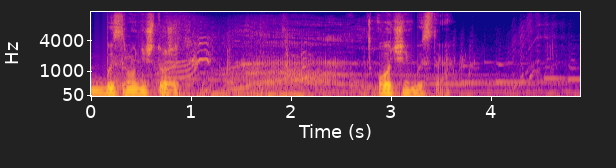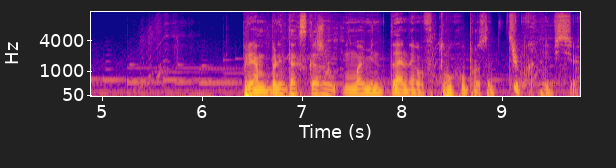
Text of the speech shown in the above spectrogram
быстро уничтожить? Очень быстро. Прям, блин, так скажем, моментально его в труху просто тюк и все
